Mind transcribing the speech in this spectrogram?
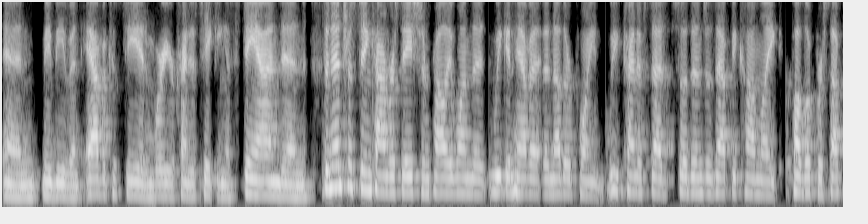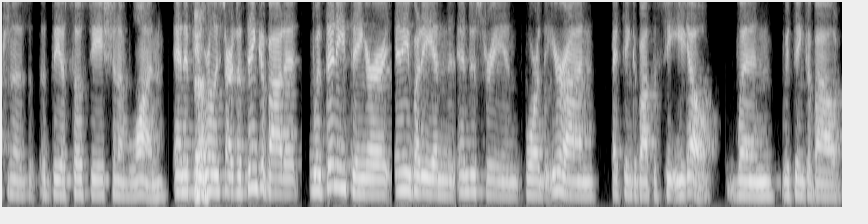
and maybe even advocacy and where you're kind of taking a stand. And it's an interesting conversation, probably one that we can have at another point. We kind of said, so then does that become like public perception as the association of one? And if you really start to think about it with anything or anybody in the industry and board that you're on, I think about the CEO when we think about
